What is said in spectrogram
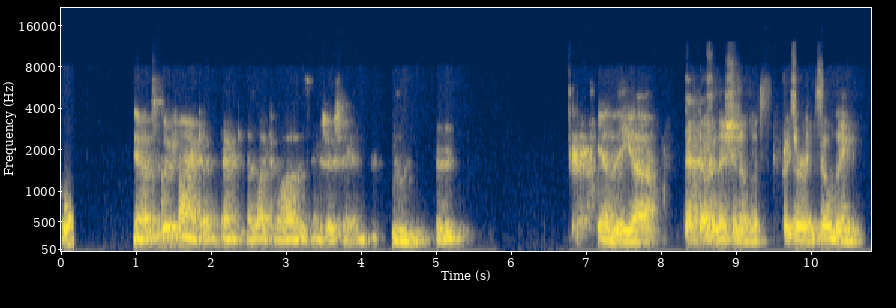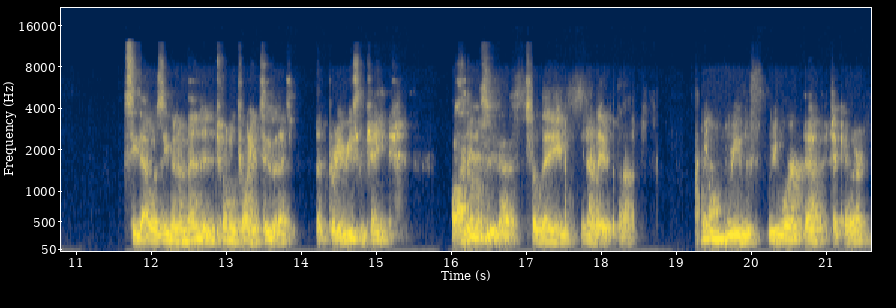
Cool. Yeah, it's a good find, I, I- I like a lot of the things they say. in Mhm. Yeah, the, uh, that definition of a preserved building. See, that was even amended in twenty twenty-two. That's a pretty recent change. Oh, I didn't see that. So they, you know, they, uh, re, reworked that particular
